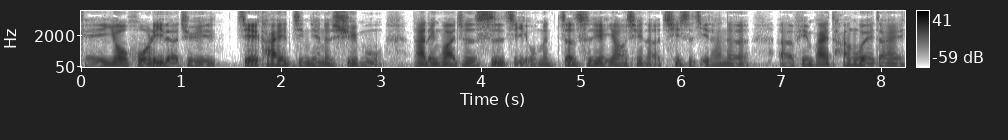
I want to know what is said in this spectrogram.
可以有活力的去揭开今天的序幕。那另外就是市集，我们这次也邀请了七十几摊的呃品牌摊位在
